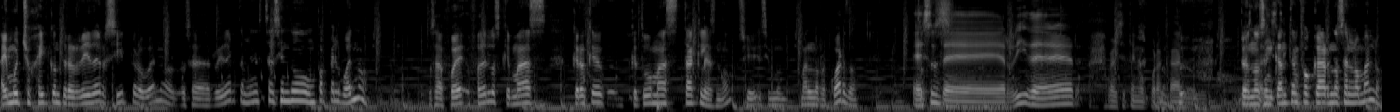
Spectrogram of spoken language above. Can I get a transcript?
Hay mucho hate contra Reader, sí, pero bueno, o sea, Reader también está haciendo un papel bueno. O sea, fue, fue de los que más, creo que, que tuvo más tackles, ¿no? Si, si mal no recuerdo. Entonces- Este Reader, a ver si tengo por acá. el- Pero nos encanta enfocarnos en lo malo.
